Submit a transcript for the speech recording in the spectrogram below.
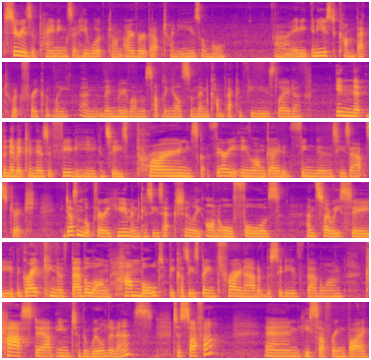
series of paintings that he worked on over about 20 years or more. Uh, and, he, and he used to come back to it frequently and then move on with something else and then come back a few years later. In the, the Nebuchadnezzar figure here, you can see he's prone, he's got very elongated fingers, he's outstretched. He doesn't look very human because he's actually on all fours. And so we see the great king of Babylon humbled because he's been thrown out of the city of Babylon, cast out into the wilderness to suffer. And he's suffering by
